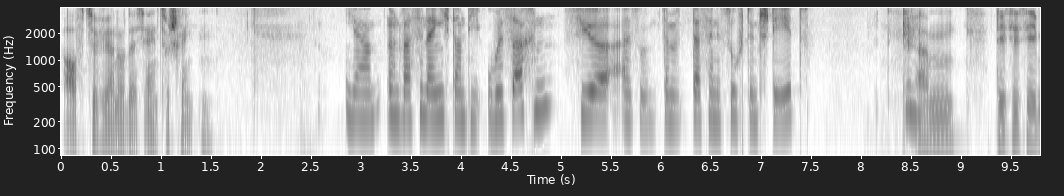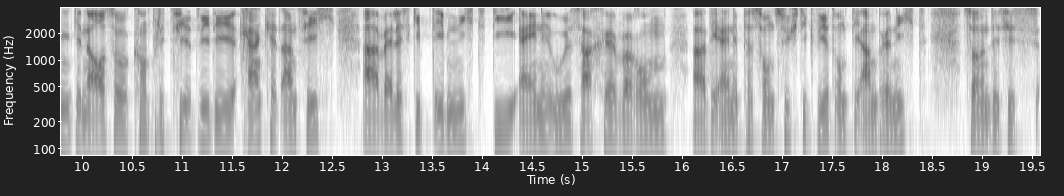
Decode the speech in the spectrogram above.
aufzuhören oder es einzuschränken. Ja, und was sind eigentlich dann die Ursachen für, also dass eine Sucht entsteht? Ähm, das ist eben genauso kompliziert wie die Krankheit an sich, äh, weil es gibt eben nicht die eine Ursache, warum äh, die eine Person süchtig wird und die andere nicht, sondern das ist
